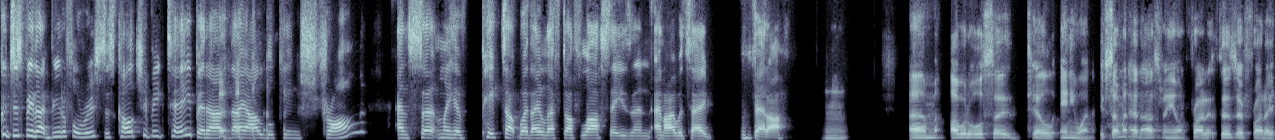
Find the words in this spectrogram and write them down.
could just be that beautiful Roosters culture, Big T, but uh, they are looking strong and certainly have picked up where they left off last season, and I would say better. Mm. Um, I would also tell anyone if someone had asked me on Friday, Thursday, or Friday,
